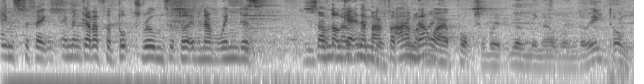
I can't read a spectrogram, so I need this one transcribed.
Seems to think him and Gareth have booked rooms that don't even have windows. So I'm not No getting window. a bath. I know apparently. I booked a room with no window. He done.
